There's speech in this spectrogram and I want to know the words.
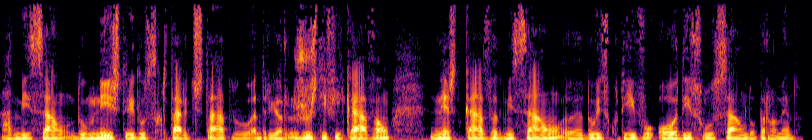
à admissão do Ministro e do Secretário de Estado anterior, justificavam, neste caso, a admissão do Executivo ou a dissolução do Parlamento?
